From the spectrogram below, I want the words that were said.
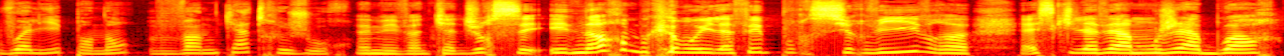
voilier pendant 24 jours. Mais 24 jours, c'est énorme. Comment il a fait pour survivre? Est-ce qu'il avait à manger, à boire?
